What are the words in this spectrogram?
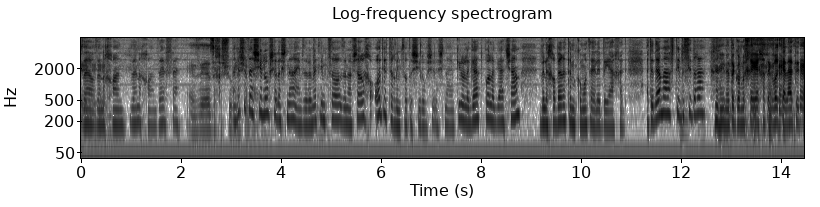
ו... זהו, זה נכון, זה נכון, זה יפה. זה חשוב. אני חושבת שזה השילוב של השניים, זה באמת למצוא, זה מאפשר לך עוד יותר למצוא את השילוב של השניים. כאילו לגעת פה, לגעת שם, ולחבר את המקומות האלה ביחד. אתה יודע מה אהבתי בסדרה? הנה, אתה כבר מחייך, אתה כבר קלטת.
